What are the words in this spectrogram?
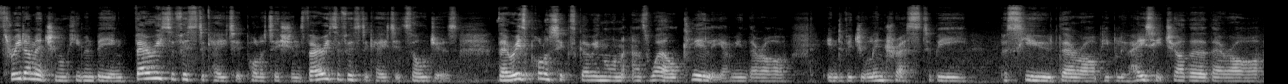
three dimensional human being, very sophisticated politicians, very sophisticated soldiers. There is politics going on as well, clearly. I mean, there are individual interests to be pursued, there are people who hate each other, there are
